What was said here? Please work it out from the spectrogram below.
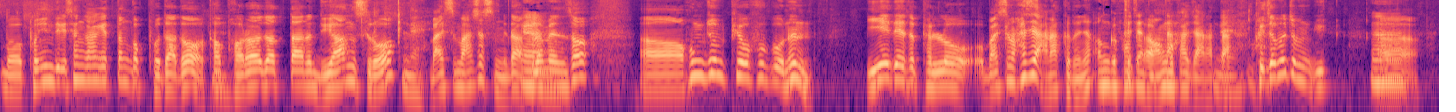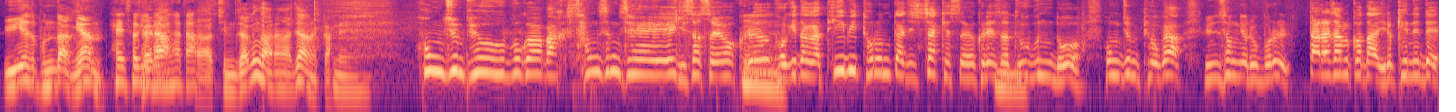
뭐 본인들이 생각했던 것보다도 더 벌어졌다는 뉘앙스로 네. 말씀을 하셨습니다. 네. 그러면서 어 홍준표 후보는 이에 대해서 별로 말씀을 하지 않았거든요. 언급하지 특- 어, 않았다. 언급하지 않았다. 네. 그 점을 좀 위, 어, 위에서 본다면 해석이 대략, 가능하다. 어, 짐작은 가능하지 않을까. 네. 홍준표 후보가 막 상승세에 있었어요. 그래서 음. 거기다가 TV 토론까지 시작했어요. 그래서 두 분도 홍준표가 윤석열 후보를 따라잡을 거다 이렇게 했는데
